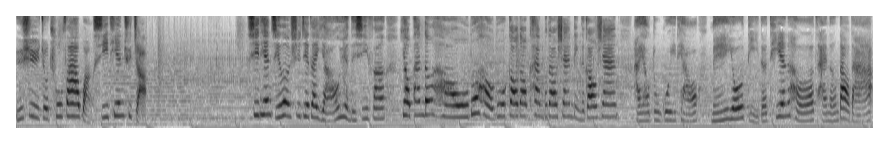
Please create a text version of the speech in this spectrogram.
于是就出发往西天去找。西天极乐世界在遥远的西方，要攀登好多好多高到看不到山顶的高山，还要渡过一条没有底的天河才能到达。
